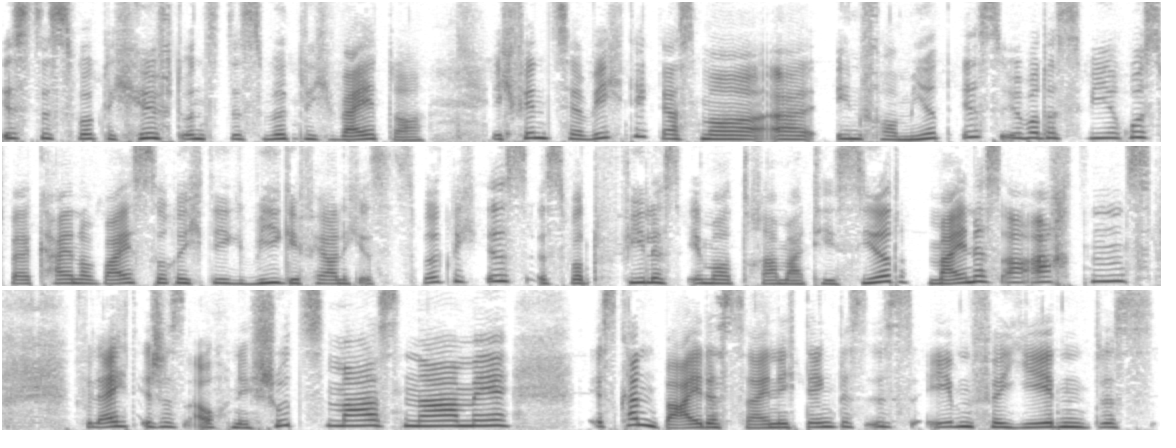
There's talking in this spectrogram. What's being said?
ist es wirklich, hilft uns das wirklich weiter? Ich finde es sehr wichtig, dass man äh, informiert ist über das Virus, weil keiner weiß so richtig, wie gefährlich es jetzt wirklich ist. Es wird vieles immer dramatisiert, meines Erachtens. Vielleicht ist es auch eine Schutzmaßnahme. Es kann beides sein. Ich denke, das ist eben für jeden das,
